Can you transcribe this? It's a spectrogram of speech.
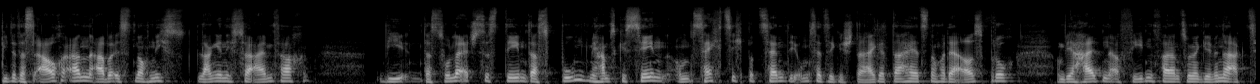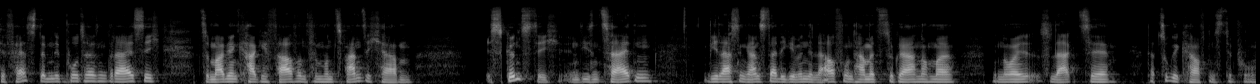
bietet das auch an, aber ist noch nicht, lange nicht so einfach wie das Solar Edge System. Das boomt, wir haben es gesehen, um 60 Prozent die Umsätze gesteigert. Daher jetzt nochmal der Ausbruch und wir halten auf jeden Fall an so einer Gewinneraktie fest im Depot 2030, zumal wir ein KGV von 25 haben. Ist günstig in diesen Zeiten. Wir lassen ganz klar die Gewinne laufen und haben jetzt sogar nochmal eine neue Solaraktie dazugekauft ins Depot.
